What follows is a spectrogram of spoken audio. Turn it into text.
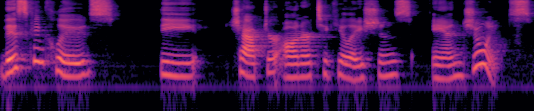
This concludes the chapter on articulations and joints.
